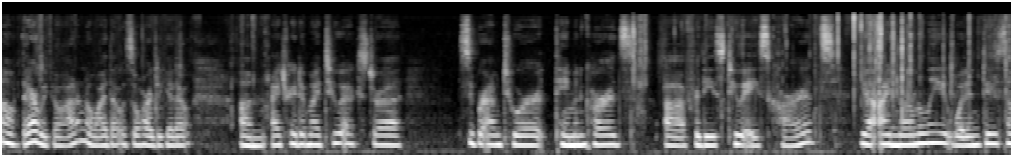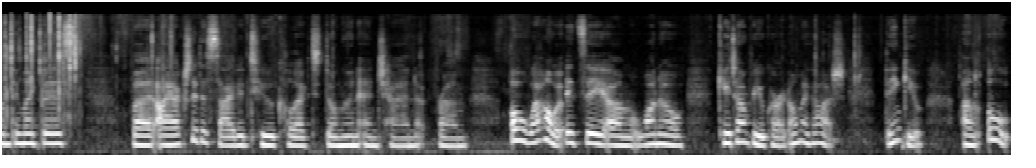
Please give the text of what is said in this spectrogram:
oh there we go, I don't know why that was so hard to get out. Um, I traded my two extra Super M Tour Taemin cards uh, for these two ace cards. Yeah, I normally wouldn't do something like this, but I actually decided to collect Donghun and Chan from, oh wow, it's a um, Wano Ktown4u card. Oh my gosh, thank you. Um, oh,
